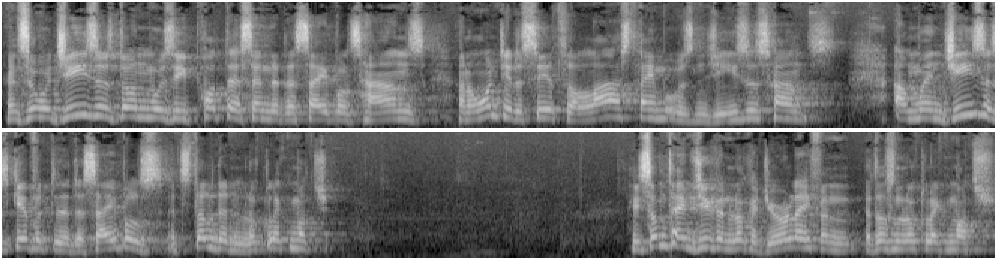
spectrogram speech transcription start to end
And so what Jesus done was he put this in the disciples' hands, and I want you to see it's the last time it was in Jesus' hands. And when Jesus gave it to the disciples, it still didn't look like much. See, sometimes you can look at your life and it doesn't look like much.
